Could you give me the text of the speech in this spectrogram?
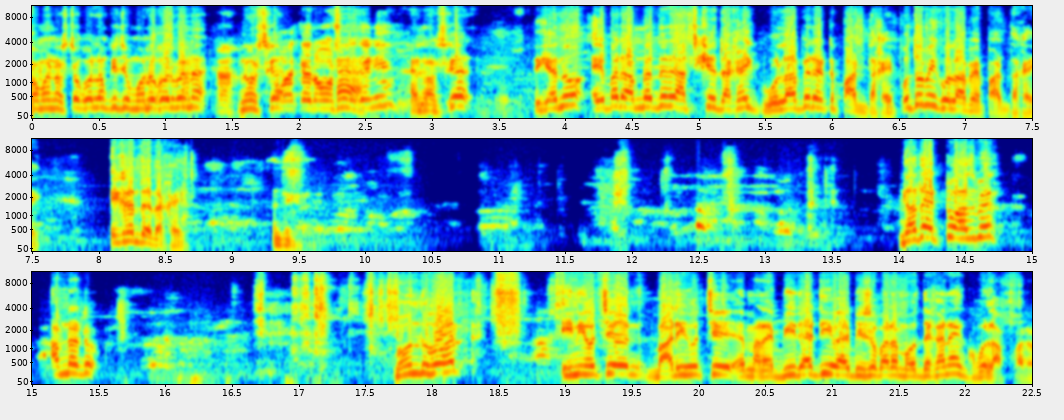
সময় নষ্ট করলাম কিছু মনে করবে না। হ্যাঁ। নমস্কার। নমস্কার হ্যাঁ, হ্যাঁ নমস্কার। কেন এবার আপনাদের আজকে দেখাই গোলাপের একটা পাট দেখাই। প্রথমেই গোলাপের পাট দেখাই। এখান থেকে দেখাই। দাদা একটু আসবেন? আপনার একটু বন্ধুবর ইনি হচ্ছে বাড়ি হচ্ছে মানে বিরাটি আর বিশ্বপাড়ার মধ্যেখানে গোল আপ করে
